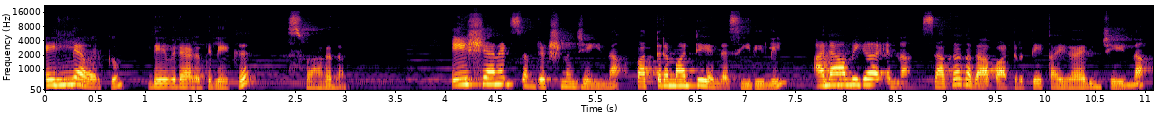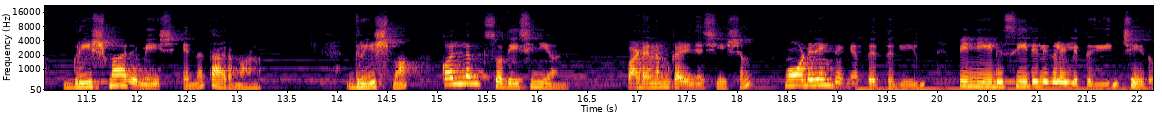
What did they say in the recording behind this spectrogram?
എല്ലാവർക്കും ദേവരാഗത്തിലേക്ക് സ്വാഗതം. ഏഷ്യാനെറ്റ് സംരക്ഷണം ചെയ്യുന്ന പത്തരമാറ്റ് എന്ന സീരിയലിൽ അനാമിക എന്ന സഹകഥാപാത്രത്തെ കൈകാര്യം ചെയ്യുന്ന ഗ്രീഷ്മ രമേശ് എന്ന താരമാണ്. ഗ്രീഷ്മ കൊല്ലം സ്വദേശിനിയാണ്. പഠനം കഴിഞ്ഞ ശേഷം മോഡലിംഗ് രംഗത്തെത്തുകയും പിന്നീട് സീരിയലുകളിൽ എത്തുകയും ചെയ്തു.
